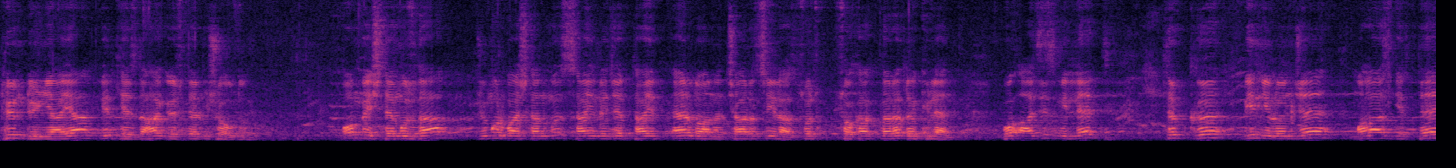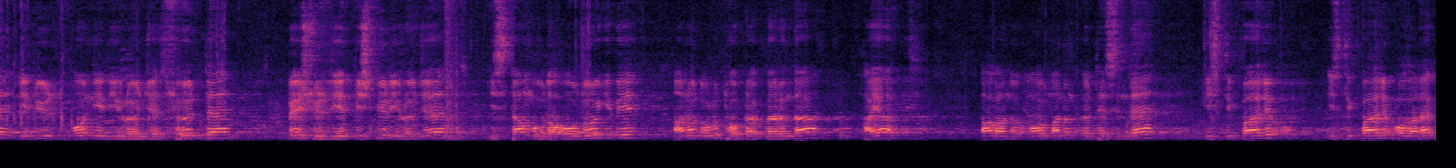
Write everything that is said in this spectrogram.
tüm dünyaya bir kez daha göstermiş oldu. 15 Temmuz'da Cumhurbaşkanımız Sayın Recep Tayyip Erdoğan'ın çağrısıyla so- sokaklara dökülen bu aziz millet tıpkı bin yıl önce Malazgirt'te, 717 yıl önce Söğüt'te, 571 yıl önce İstanbul'da olduğu gibi Anadolu topraklarında hayat alanı olmanın ötesinde istikbali istikbali olarak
